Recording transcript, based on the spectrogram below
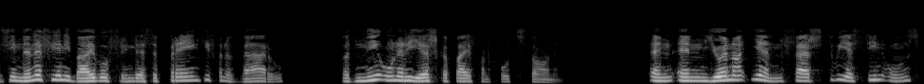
Jy sien Ninive in die Bybel vriende is 'n prentjie van 'n wêreld wat nie onder die heerskappy van God staan nie. In in Jona 1 vers 2 sien ons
